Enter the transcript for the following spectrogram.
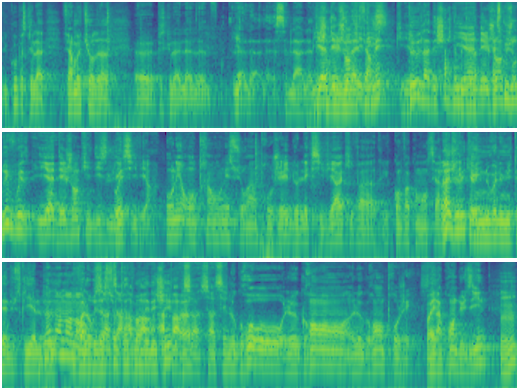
du coup, parce que la fermeture de la, euh, parce que la, la, la, la décharge de est fermée de la décharge de Est-ce qu'aujourd'hui vous pouvez... Il y a des gens qui disent Lexivia. On est en train, on est sur un projet de Lexivia qui va, qu'on va commencer à. Là, j'ai vu qu'il y a une nouvelle unité industrielle de valorisation, de traitement des déchets. À part hein. ça, ça c'est le gros, le grand, le grand projet. C'est la grande usine. Hum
